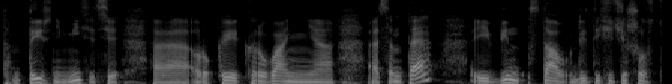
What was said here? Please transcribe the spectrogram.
там тижні, місяці, е, роки керування СНТ, і він став 2006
